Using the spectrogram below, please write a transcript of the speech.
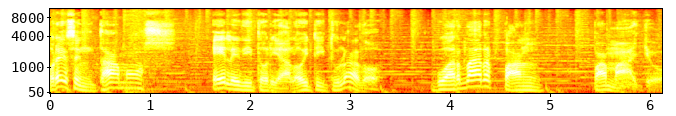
presentamos el editorial hoy titulado Guardar pan pa mayo.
